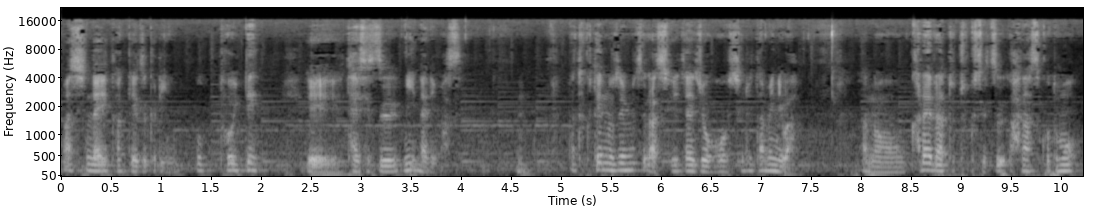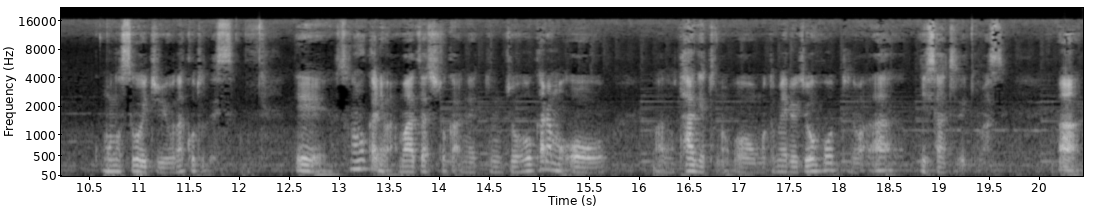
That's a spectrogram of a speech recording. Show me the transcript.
まあ、信頼関係づくりを解いて、えー、大切になります。うんまあ、特定の人物が知りたい情報を知るためには、あの、彼らと直接話すこともものすごい重要なことです。で、その他には、まあ、雑誌とかネットの情報からも、あのターゲットの求める情報っていうのはリサーチできます。ま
